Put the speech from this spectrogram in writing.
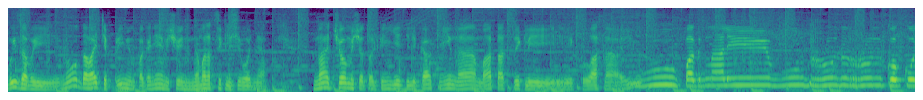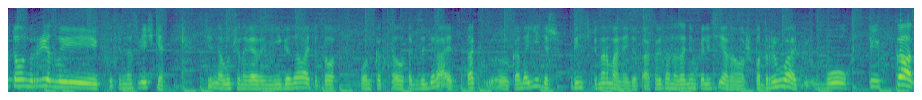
вызовы. Ну, давайте примем, погоняем еще и на мотоцикле сегодня. На чем еще только не ездили, как не на мотоцикле. Классно. У, погнали. Какой-то он резвый. Кстати, на свечке сильно лучше, наверное, не газовать, а то он как-то вот так задирается. Так, э, когда едешь, в принципе, нормально идет. А когда на заднем колесе, оно аж подрывает. Бог ты как,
